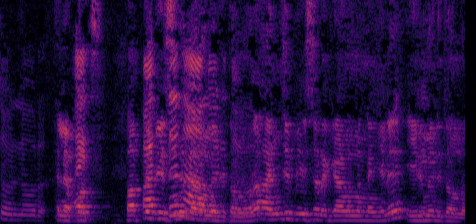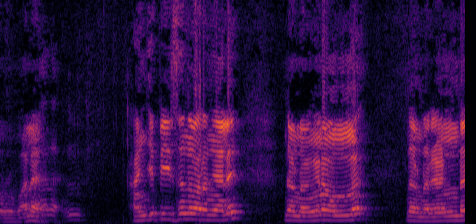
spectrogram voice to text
തൊണ്ണൂറ് അല്ല പ- പത്ത് പീസിന് നാനൂറ്റി തൊണ്ണൂറ് അഞ്ച് പീസ് എടുക്കുകയാണെന്നുണ്ടെങ്കിൽ ഇരുന്നൂറ്റി തൊണ്ണൂറ് രൂപ അല്ലെ? അഞ്ച് പീസ് എന്ന് പറഞ്ഞാൽ ഇതുണ്ടോ ഇങ്ങനെ ഒന്ന് ഇതുണ്ടോ രണ്ട്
